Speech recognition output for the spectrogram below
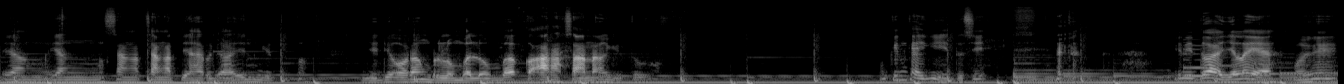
yang yang sangat sangat dihargain gitu. Jadi orang berlomba-lomba ke arah sana gitu. Mungkin kayak gitu sih ini tuh aja lah ya. Makanya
